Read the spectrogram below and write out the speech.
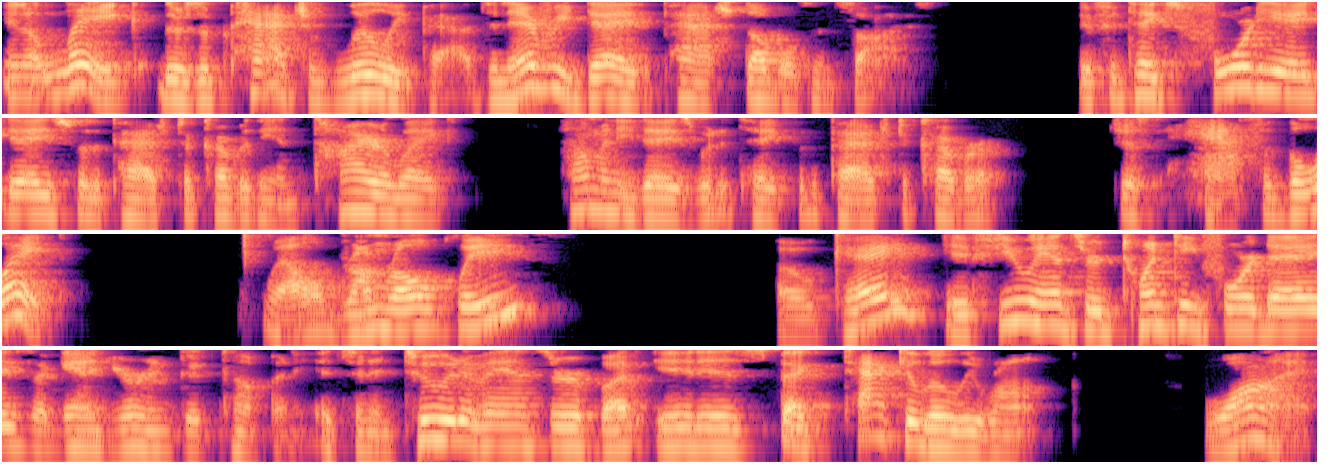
In a lake, there's a patch of lily pads, and every day the patch doubles in size. If it takes 48 days for the patch to cover the entire lake, how many days would it take for the patch to cover just half of the lake? Well, drum roll, please. Okay, if you answered 24 days, again, you're in good company. It's an intuitive answer, but it is spectacularly wrong. Why?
